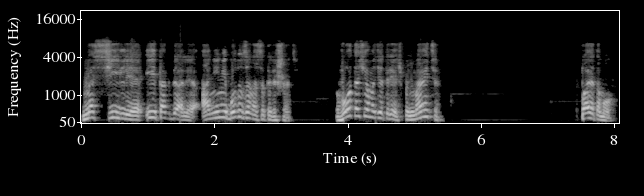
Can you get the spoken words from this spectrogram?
насилия и так далее. Они не будут за нас это решать. Вот о чем идет речь, понимаете? Поэтому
